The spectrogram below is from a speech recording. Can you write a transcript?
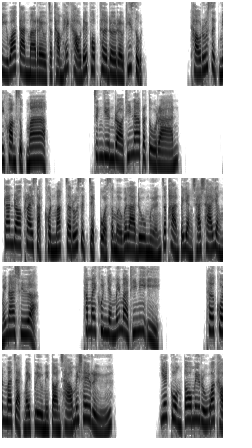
ดีว่าการมาเร็วจะทำให้เขาได้พบเธอโดยเร็วที่สุด เขารู้สึกมีความสุขมาก จึงยืนรอที่หน้าประตูร้าน การรอใครสักคนมักจะรู้สึกเจ็บปวดเสมอเวลาดูเหมือนจะผ่านไปอย่างช้าๆ อย่างไม่น่าเชื่อ ทำไมคุณยังไม่มาที่นี่อีก เธอควรมาแจกใบปลิวในตอนเช้าไม่ใช่หรือ เย่กวงโต้ไม่รู้ว่าเขา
